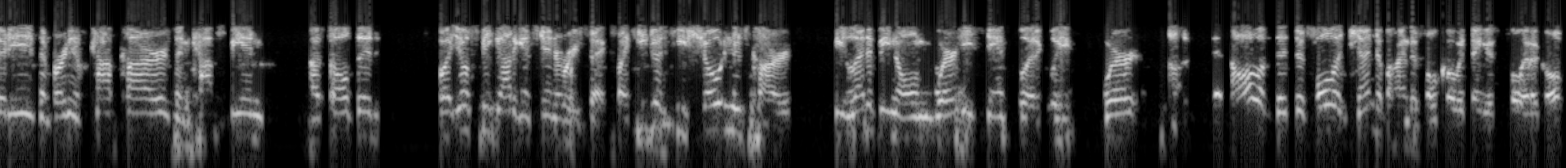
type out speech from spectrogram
cities and burning of cop cars and cops being assaulted, but you'll speak out against January 6th. Like he just, he showed his cards he let it be known where he stands politically, where uh, all of the, this whole agenda behind this whole COVID thing is political.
